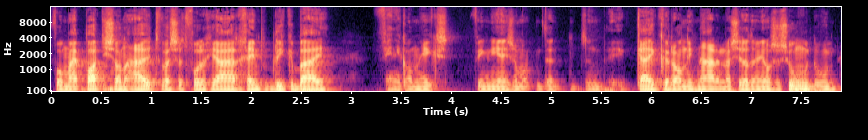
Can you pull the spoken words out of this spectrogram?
Voor mij Partizan uit, was het vorig jaar geen publiek erbij. Vind ik al niks. Vind ik niet eens om... dat- dat- ik kijk er al niet naar. En als je dat een heel seizoen moet doen...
